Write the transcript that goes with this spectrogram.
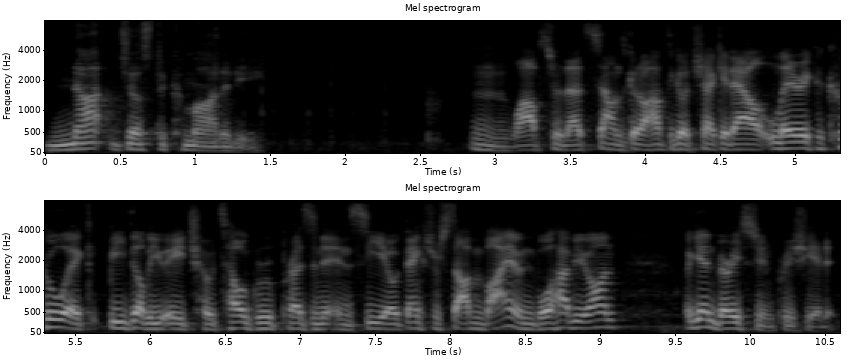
not just a commodity. Mm, lobster, that sounds good. I'll have to go check it out. Larry Cuculic, BWH Hotel Group President and CEO, thanks for stopping by, and we'll have you on again very soon. Appreciate it.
